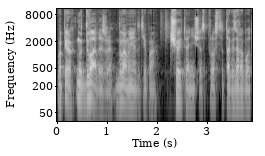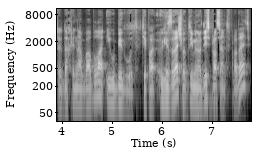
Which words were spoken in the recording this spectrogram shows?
во-первых, ну, два даже, два момента, типа, что это они сейчас просто так заработают до хрена бабла и убегут? Типа, их задача вот именно 10% продать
